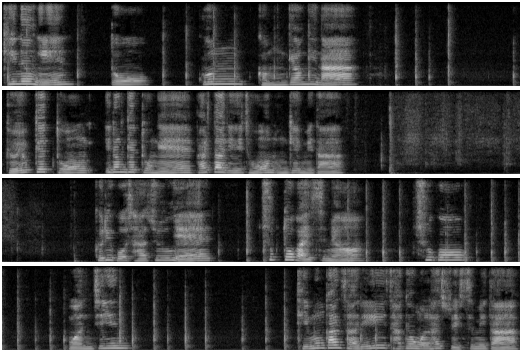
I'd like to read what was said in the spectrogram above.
기능인 또 군 검경이나 교육계통 이런 계통의 발달이 좋은 운기입니다. 그리고 사주에 축토가 있으면 추고, 원진, 기문간살이 작용을 할 수 있습니다.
